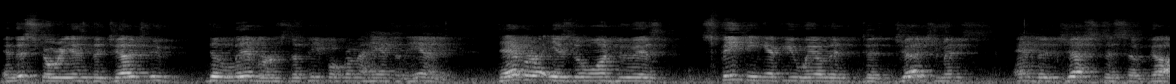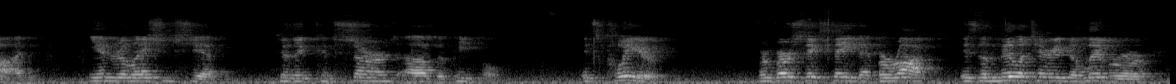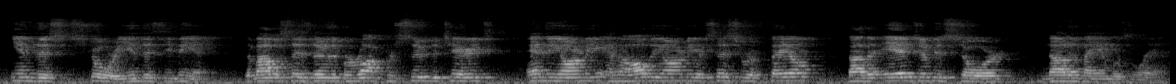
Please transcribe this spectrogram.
in this story, is the judge who delivers the people from the hands of the enemy. Deborah is the one who is speaking, if you will, the, the judgments and the justice of God in relationship to the concerns of the people. It's clear from verse 16 that Barak is the military deliverer in this story, in this event. The Bible says there that Barak pursued the chariots and the army, and all the army of Sisera fell by the edge of his sword. Not a man was left.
